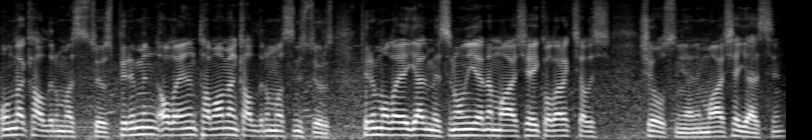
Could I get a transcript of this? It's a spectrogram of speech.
onu da kaldırılması istiyoruz. Primin olayının tamamen kaldırılmasını istiyoruz. Prim olaya gelmesin, onun yerine maaşa ek olarak çalış şey olsun yani maaşa gelsin.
